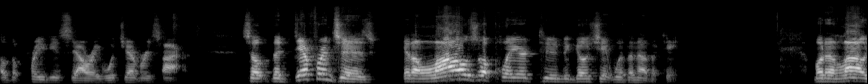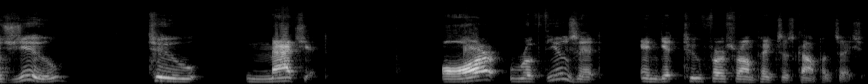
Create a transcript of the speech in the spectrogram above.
of the previous salary, whichever is higher. So the difference is it allows a player to negotiate with another team, but it allows you to match it or refuse it and get two first round picks as compensation.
